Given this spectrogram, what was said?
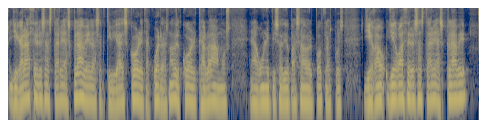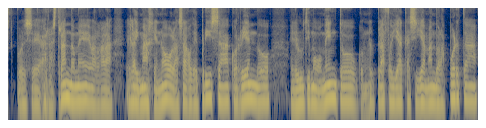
llegar a hacer esas tareas clave, las actividades core, ¿te acuerdas no? del core que hablábamos en algún episodio pasado del podcast? Pues llego, a hacer esas tareas clave pues eh, arrastrándome, valga la, imagen, ¿no? Las hago deprisa, corriendo, en el último momento, con el plazo ya casi llamando a la puerta,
